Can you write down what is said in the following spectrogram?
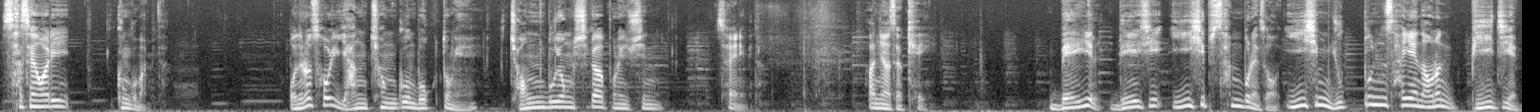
사생활이 궁금합니다. 오늘은 서울 양천구 목동에 정부용 씨가 보내주신 사연입니다. 안녕하세요 K. 매일 4시 23분에서 26분 사이에 나오는 BGM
